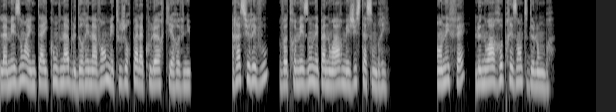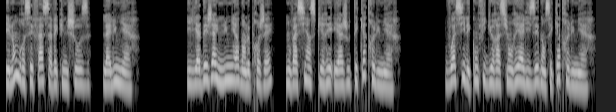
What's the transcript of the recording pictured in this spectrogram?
La maison a une taille convenable dorénavant mais toujours pas la couleur qui est revenue. Rassurez-vous, votre maison n'est pas noire mais juste assombrie. En effet, le noir représente de l'ombre. Et l'ombre s'efface avec une chose, la lumière. Il y a déjà une lumière dans le projet, on va s'y inspirer et ajouter quatre lumières. Voici les configurations réalisées dans ces quatre lumières.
